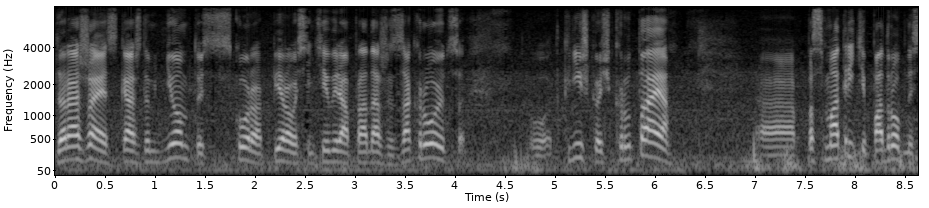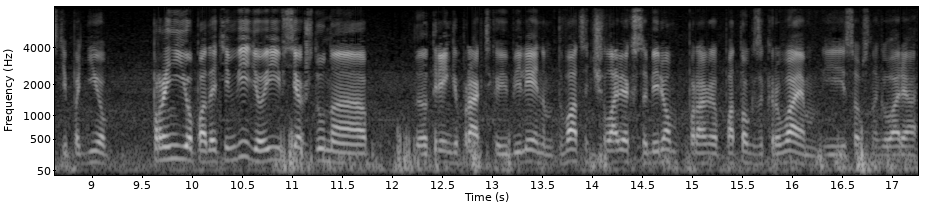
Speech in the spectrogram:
дорожает с каждым днем, то есть скоро 1 сентября продажи закроются. Вот. Книжка очень крутая. Э, Посмотрите подробности под нее, про нее под этим видео. И всех жду на э, тренинге практика юбилейном. 20 человек соберем, поток закрываем. И, собственно говоря,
